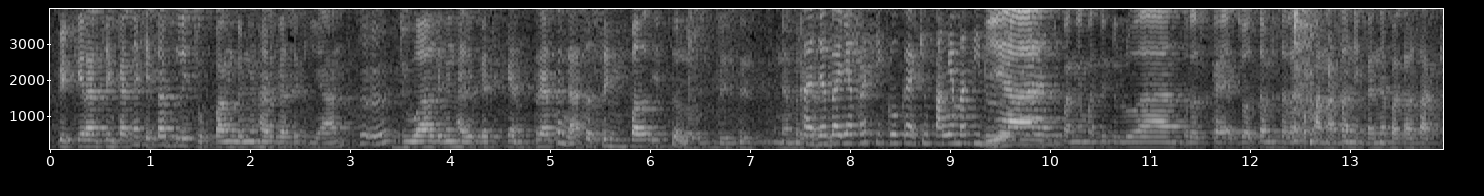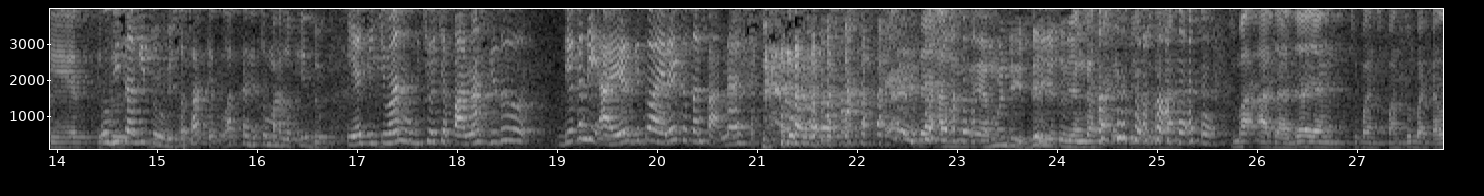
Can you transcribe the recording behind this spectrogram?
pikiran singkatnya kita beli cupang dengan harga sekian jual dengan harga sekian ternyata nggak sesimpel itu loh bisnisnya mereka ada banyak resiko kayak cupangnya mati duluan Iya, cupangnya mati duluan, terus kayak cuaca misalnya kepanasan ikannya bakal sakit. Oh, bisa gitu? Bisa sakit lah kan itu makhluk hidup. Iya sih, cuman di cuaca panas gitu, dia kan di air gitu, airnya ikutan panas. ya, mendidih gitu yang nggak sakit gitu. Cuma ada aja yang cupang-cupang tuh bakal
